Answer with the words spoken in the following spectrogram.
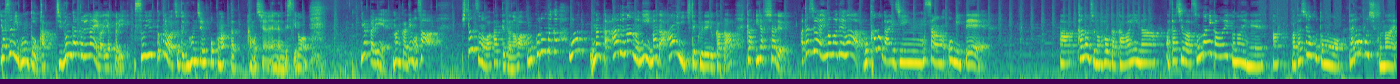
休み本当か自分が取れないはやっぱりそういうところはちょっと日本人っぽくなったかもしれないなんですけどやっぱりなんかでもさ一つの分かってたのはこのコロナがなんかあるなのにまだ会いに来てくれる方がいらっしゃる。私は今までは他の外人さんを見てあ彼女の方が可愛いな。私はそんなに可愛くないね。あ私のことも誰も欲しくない。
